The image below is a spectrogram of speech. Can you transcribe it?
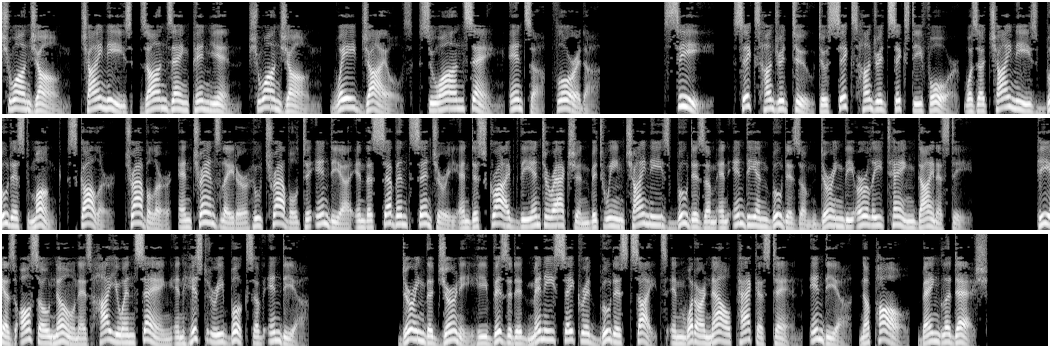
Xuanzang, Chinese, Zanzang Pinyin, Xuanzang, Wade Giles, Suan Sang Ensa, Florida. c. 602 to 664 was a Chinese Buddhist monk, scholar, traveler, and translator who traveled to India in the 7th century and described the interaction between Chinese Buddhism and Indian Buddhism during the early Tang dynasty. He is also known as Huiyuan Sang in history books of India. During the journey he visited many sacred Buddhist sites in what are now Pakistan, India, Nepal, Bangladesh.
